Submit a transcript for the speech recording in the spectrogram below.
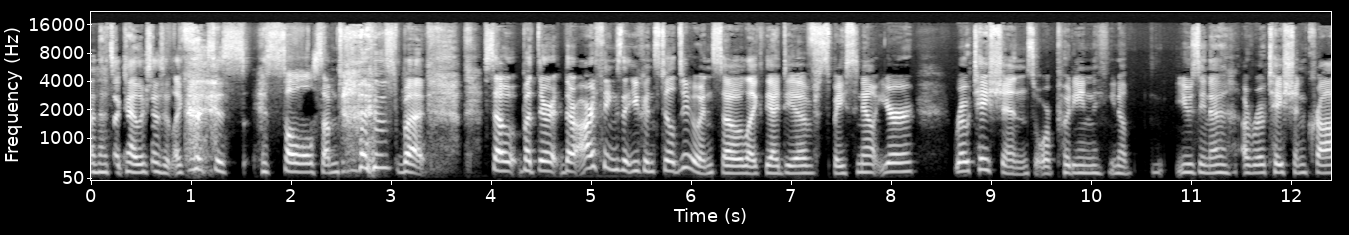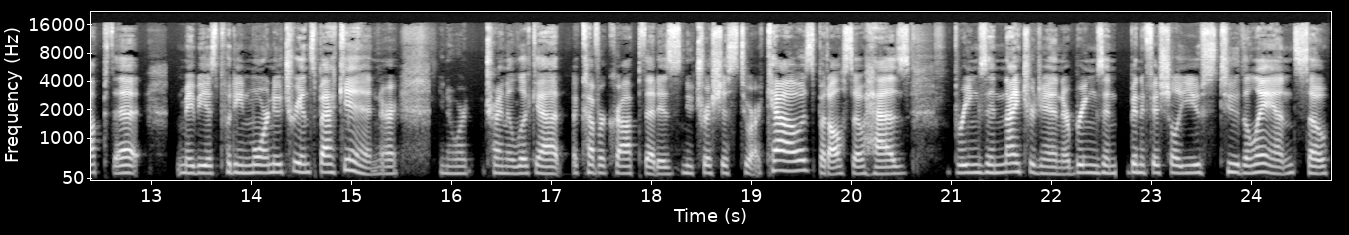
and that's what Kyler says. It like hurts his his soul sometimes, but so but there there are things that you can still do, and so like the idea of spacing out your rotations or putting you know using a, a rotation crop that maybe is putting more nutrients back in or you know we're trying to look at a cover crop that is nutritious to our cows but also has brings in nitrogen or brings in beneficial use to the land so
